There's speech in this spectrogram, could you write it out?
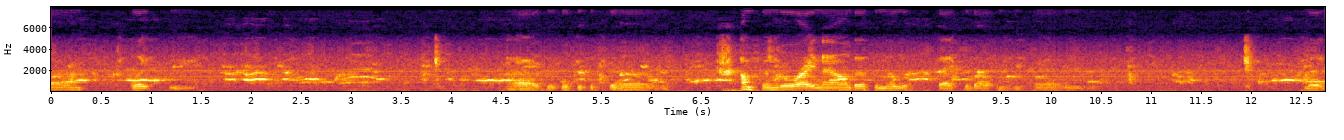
um, I'm single right now. That's another fact about me. Um, let's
